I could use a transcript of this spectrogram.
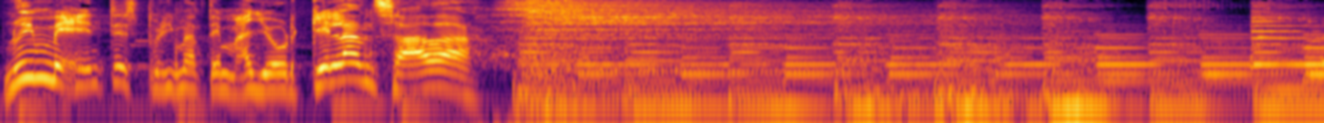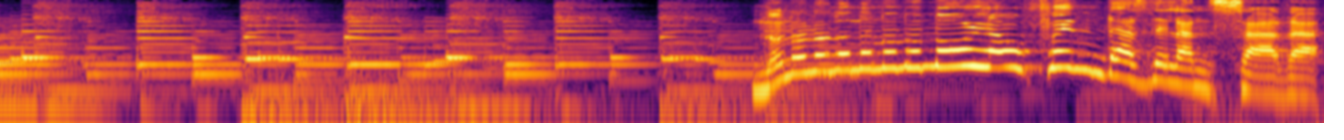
No inventes, prímate mayor, qué lanzada. No, no, no, no, no, no, no, la ofendas de lanzada.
